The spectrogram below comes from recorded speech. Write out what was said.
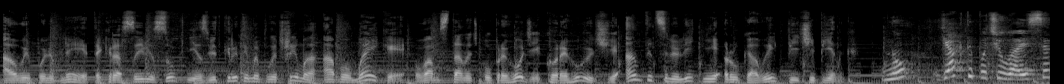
а ви полюбляєте красиві сукні з відкритими плечима або майки, вам стануть у пригоді коригуючі антицелюлітні рукави Пічі Пінк. Ну, як ти почуваєшся?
